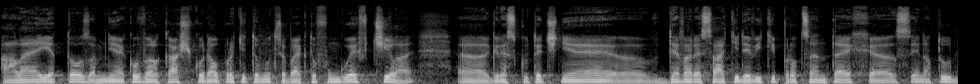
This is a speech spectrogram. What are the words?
ale je to za mě jako velká škoda oproti tomu třeba, jak to funguje v Chile, kde skutečně eh, v 99% eh, si na tu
